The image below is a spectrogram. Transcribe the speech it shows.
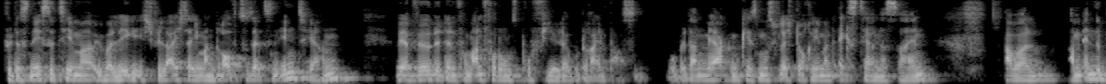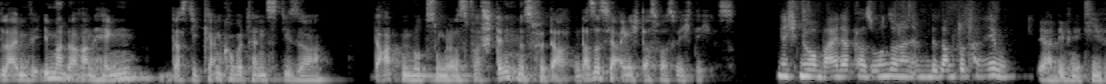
Für das nächste Thema überlege ich vielleicht da jemanden draufzusetzen intern. Wer würde denn vom Anforderungsprofil da gut reinpassen? Wo wir dann merken, okay, es muss vielleicht doch jemand externes sein. Aber am Ende bleiben wir immer daran hängen, dass die Kernkompetenz dieser Datennutzung oder das Verständnis für Daten, das ist ja eigentlich das, was wichtig ist. Nicht nur bei der Person, sondern im Gesamtunternehmen. Ja, definitiv.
